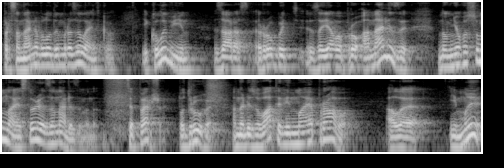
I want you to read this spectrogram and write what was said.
персонально Володимира Зеленського. І коли він зараз робить заяву про аналізи, ну в нього сумна історія з аналізами. Це перше. По-друге, аналізувати він має право. Але і ми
